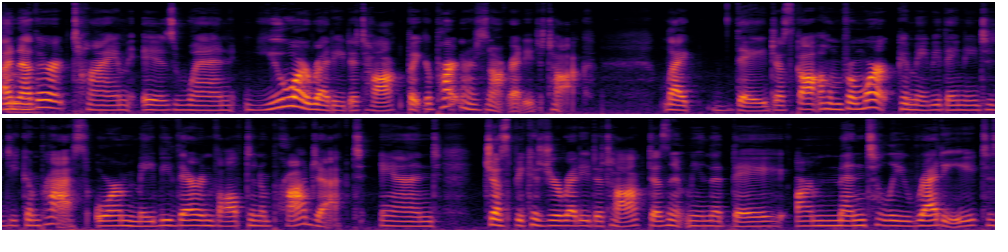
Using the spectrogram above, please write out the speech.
another time is when you are ready to talk but your partner's not ready to talk like they just got home from work and maybe they need to decompress or maybe they're involved in a project and just because you're ready to talk doesn't mean that they are mentally ready to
